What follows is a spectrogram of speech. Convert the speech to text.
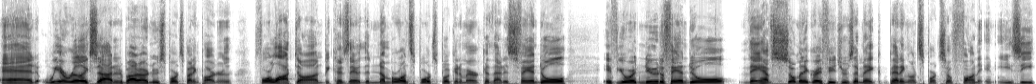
And we are really excited about our new sports betting partner for Locked On because they're the number one sports book in America. That is FanDuel. If you're new to FanDuel, they have so many great features that make betting on sports so fun and easy.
